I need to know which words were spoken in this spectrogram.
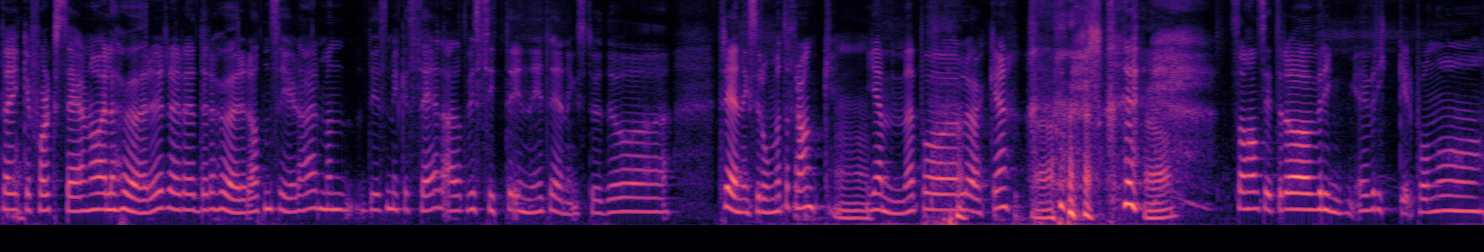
Det ikke folk ser nå, eller hører, eller dere hører at den sier det her, men de som ikke ser, er at vi sitter inne i treningsstudio, treningsrommet til Frank, Mm. hjemme på Løke. Ja, Så han sitter og vring, vrikker på noen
